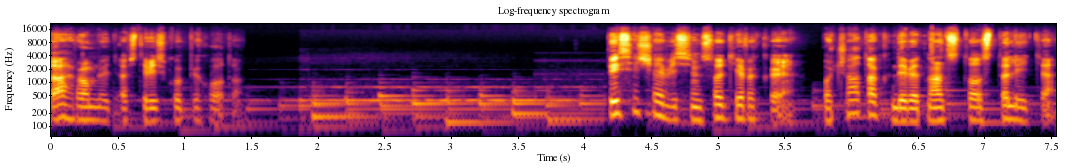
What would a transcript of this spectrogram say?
та громлять австрійську піхоту. 1800-ті роки, початок 19 століття.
